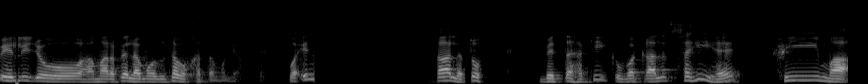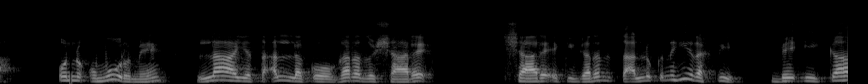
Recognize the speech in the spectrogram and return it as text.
पहली जो हमारा पहला मौजू था वो ख़त्म हो गया। वह इन वकालत बेतहकीक वकालत सही है फ़ी मा उन उमूर में ला यतअल्लक गरज शार शार की गरज ताल्लुक नहीं रखती बेइका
